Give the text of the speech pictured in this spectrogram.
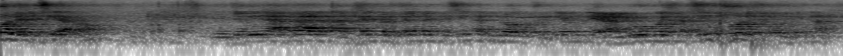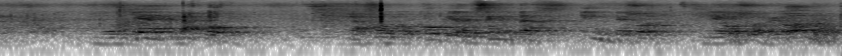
sol en el cierre, ¿no? Y usted viene acá al centro del centro de piscina y luego, efectivamente, la luz cuesta 100 soles el original. Porque la, copia, la fotocopia del centro está 20 soles, negocio redondo.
